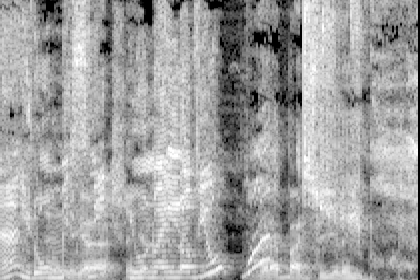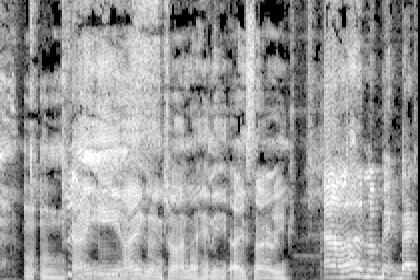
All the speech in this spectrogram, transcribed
huh? You don't Yeah, miss you me. gotta- You you know I love you. Get What? a bad feeling. I ain't, I ain't going to try that, Henny. I sorry. And a lot of them beg back,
